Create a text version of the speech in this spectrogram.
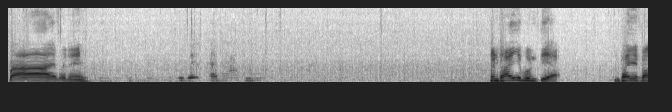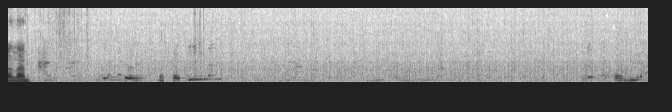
ไปไปนี่คือเด็ดแต่หน้าคือมันไพ่ญี่ปุ่นเตี้ยมันไพ่ญี่ปุ่นนั่นเลยแต่ตัวนี้ มันเรื่องของเนี่ย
